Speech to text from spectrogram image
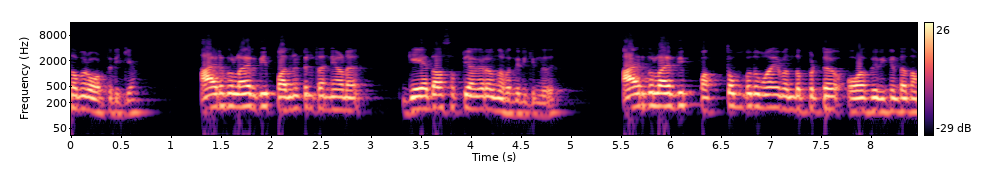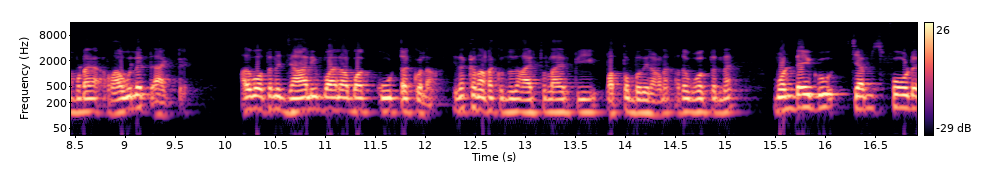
സമരം ഓർത്തിരിക്കുക. ആയിരത്തി തൊള്ളായിരത്തി പതിനെട്ടിൽ തന്നെയാണ് ഗേദ സത്യാഗ്രഹം നടന്നിരിക്കുന്നത്. ആയിരത്തി തൊള്ളായിരത്തി പത്തൊമ്പതുമായി ബന്ധപ്പെട്ട് ഓർത്തിരിക്കേണ്ട നമ്മുടെ റൗലറ്റ് ആക്ട് അതുപോലെ തന്നെ ജാലിം വാലാബാഗ് കൂട്ടക്കൊല ഇതൊക്കെ നടക്കുന്നത് ആയിരത്തി തൊള്ളായിരത്തി പത്തൊമ്പതിലാണ്. അതുപോലെ തന്നെ മൊണ്ടേഗു ചെംസ്ഫോർഡ്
